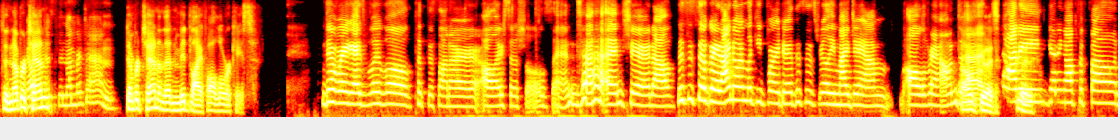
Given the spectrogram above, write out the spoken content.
The number nope, 10. Just the number 10. Number 10 and then midlife, all lowercase. Don't worry, guys. We will put this on our all our socials and uh, and share it out. This is so great. I know I'm looking forward to it. This is really my jam all around. Oh, uh, good. Chatting, good. getting off the phone,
